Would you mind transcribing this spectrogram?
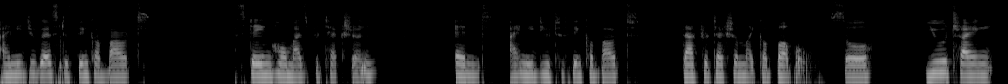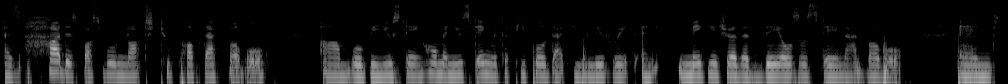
I need you guys to think about staying home as protection. And I need you to think about that protection like a bubble. So, you trying as hard as possible not to pop that bubble um, will be you staying home and you staying with the people that you live with and making sure that they also stay in that bubble. And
